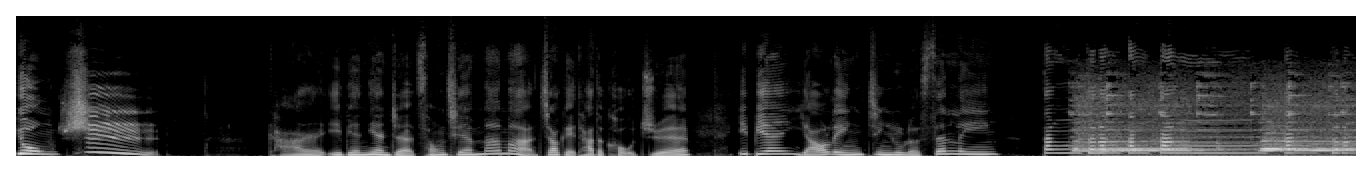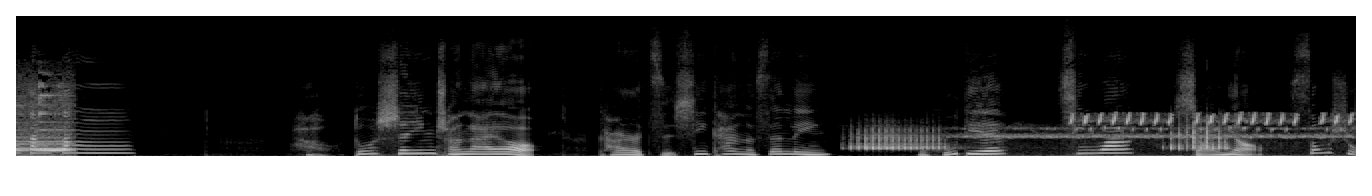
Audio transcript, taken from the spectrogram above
勇士。卡尔一边念着从前妈妈教给他的口诀，一边摇铃进入了森林。当当当当当当当当当，好多声音传来哦。卡尔仔细看了森林，有蝴蝶、青蛙、小鸟、松鼠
